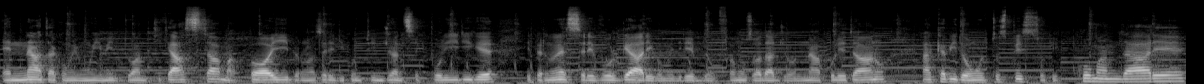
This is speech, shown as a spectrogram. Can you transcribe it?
è nata come movimento anticasta, ma poi per una serie di contingenze politiche e per non essere volgari, come direbbe un famoso adagio napoletano, ha capito molto spesso che comandare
